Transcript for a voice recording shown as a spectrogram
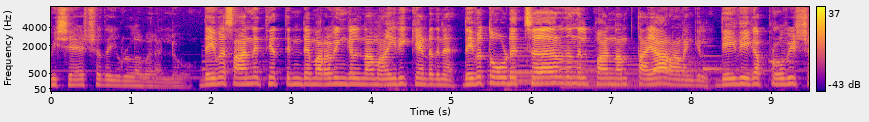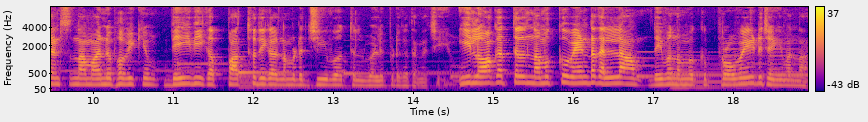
വിശേഷതയുള്ളവരല്ലോ. ദൈവ സാന്നിധ്യത്തിന്റെ മറവിങ്കൽ നാം ആയിരിക്കേണ്ടതിന് ദൈവത്തോട് ചേർന്ന് നിൽപ്പാൻ നാം തയ്യാറാണെങ്കിൽ ദൈവിക പ്രൊവിഷൻസ് നാം അനുഭവിക്കും. ദൈവിക പദ്ധതികൾ നമ്മുടെ ജീവിതത്തിൽ വെളിപ്പെടുക തന്നെ ചെയ്യും. ഈ ലോകത്തിൽ നമുക്ക് വേണ്ടതെല്ലാം ദൈവം നമുക്ക് പ്രൊവൈഡ് ചെയ്യുമെന്ന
